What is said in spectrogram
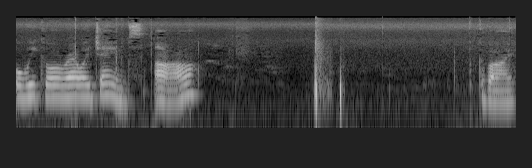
Oiko Railway James. Ah. Goodbye.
